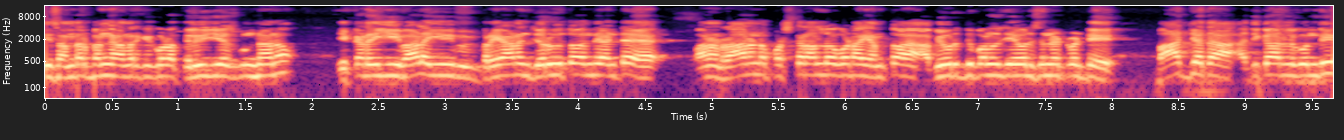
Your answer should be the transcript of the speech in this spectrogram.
ఈ సందర్భంగా అందరికీ కూడా తెలియజేసుకుంటున్నాను. ఇక్కడ ఈవేళ ఈ ప్రయాణం జరుగుతోంది అంటే మనం రానున్న పుష్కరాల్లో కూడా ఎంతో అభివృద్ధి పనులు చేయవలసినటువంటి బాధ్యత అధికారులకు ఉంది.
